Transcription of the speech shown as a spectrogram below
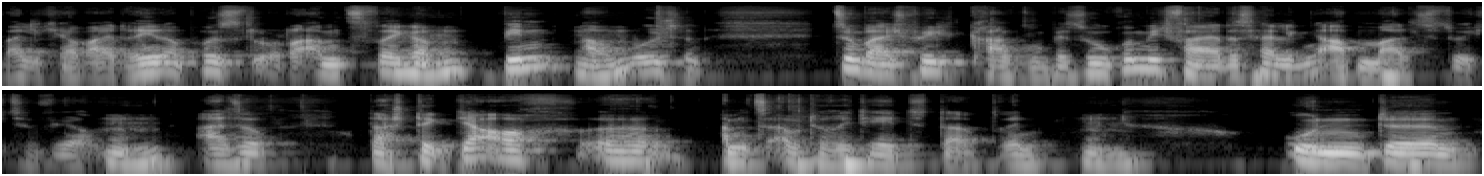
weil ich ja weiterhin Apostel oder Amtsträger Mhm. bin, auch im Mhm. Ruhestand, zum Beispiel Krankenbesuche mit Feier des Heiligen Abendmahls durchzuführen. Mhm. Also da steckt ja auch äh, Amtsautorität da drin. Mhm. Und ähm,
